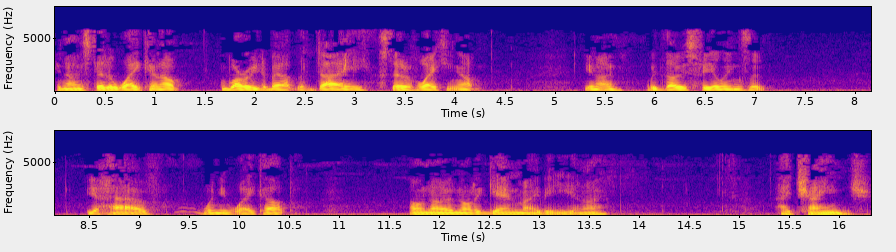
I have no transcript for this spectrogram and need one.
You know, instead of waking up worried about the day, instead of waking up, you know, with those feelings that you have when you wake up. Oh no, not again, maybe, you know. Hey, change.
